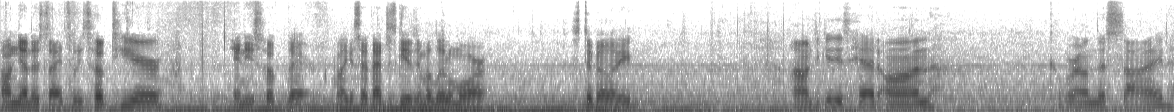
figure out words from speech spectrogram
on the other side. So he's hooked here and he's hooked there. Like I said, that just gives him a little more stability. Um, to get his head on, come around this side.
